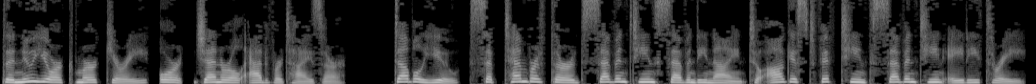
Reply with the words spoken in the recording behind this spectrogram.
The New York Mercury, or, General Advertiser. W. September 3, 1779 to August 15, 1783.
